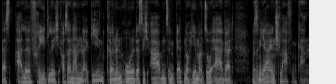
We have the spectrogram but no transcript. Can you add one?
dass alle friedlich auseinandergehen können, ohne dass sich abends im Bett noch jemand so ärgert, dass er nicht einschlafen kann.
